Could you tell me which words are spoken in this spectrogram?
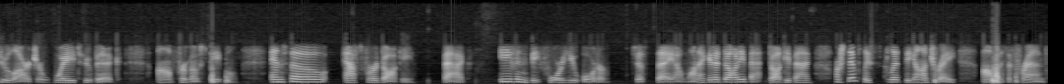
too large or way too big uh, for most people, and so ask for a doggy bag even before you order just say, I want to get a doggy bag, doggy bag, or simply split the entree uh, with a friend.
